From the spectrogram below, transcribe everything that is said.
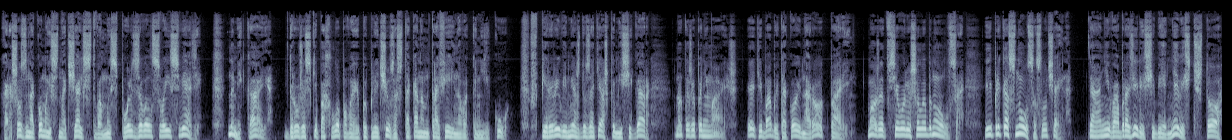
хорошо знакомый с начальством, использовал свои связи, намекая, дружески похлопывая по плечу за стаканом трофейного коньяку, в перерыве между затяжками сигар, но ты же понимаешь, эти бабы такой народ, парень, может, всего лишь улыбнулся и прикоснулся случайно. А они вообразили себе невесть, что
